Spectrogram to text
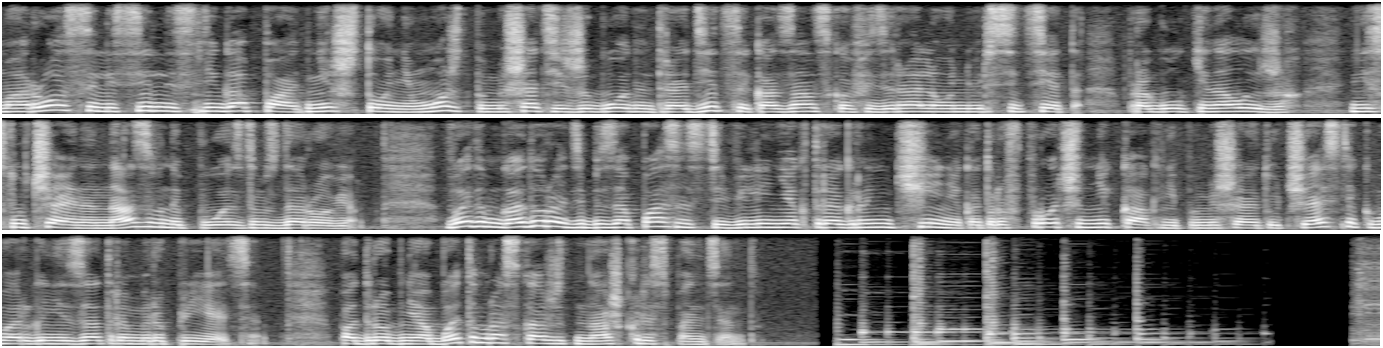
Мороз или сильный снегопад – ничто не может помешать ежегодной традиции Казанского федерального университета – прогулки на лыжах, не случайно названы поездом здоровья. В этом году ради безопасности ввели некоторые ограничения, которые, впрочем, никак не помешают участникам и организаторам мероприятия. Подробнее об этом расскажет наш корреспондент.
